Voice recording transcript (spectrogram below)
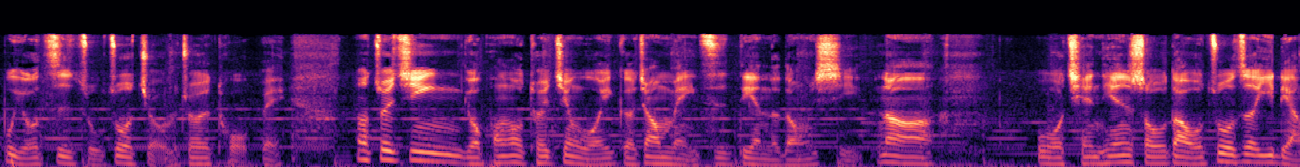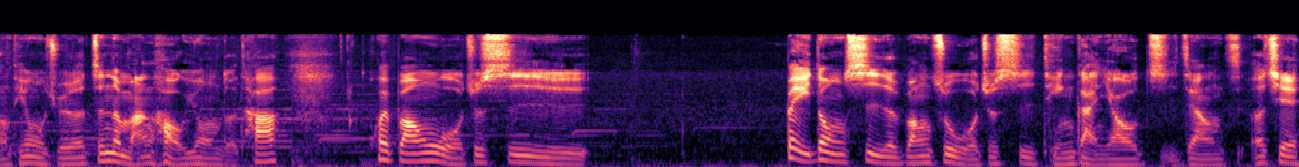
不由自主坐久了就会驼背。那最近有朋友推荐我一个叫美姿垫的东西，那我前天收到，我做这一两天，我觉得真的蛮好用的，它会帮我就是被动式的帮助我就是挺感腰直这样子，而且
